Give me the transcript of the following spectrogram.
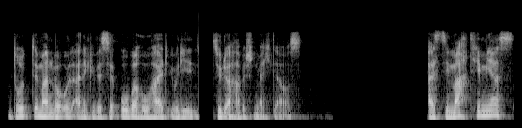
drückte man wohl eine gewisse Oberhoheit über die südarabischen Mächte aus. Als die Macht Himyas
